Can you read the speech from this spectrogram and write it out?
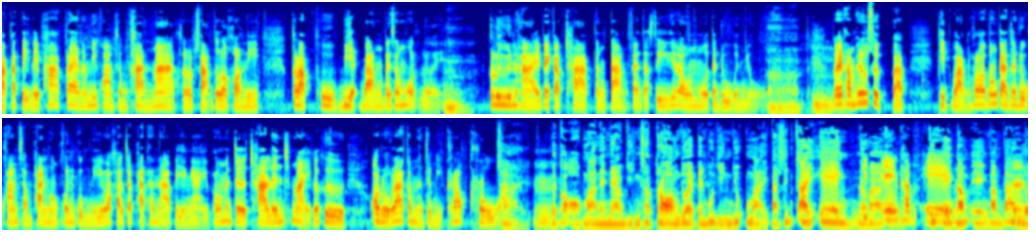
ปกติในภาคแรกนะมีความสำคัญมากสำหรับสามตัวละครนี้ กลับถูกเบียดบังไปซะหมดเลยอืม กลืนหายไปกับฉากต่างๆ แฟนตาซีที่เรามัวแต่ดูกันอยู่อ่าฮะก็เลยทำให้รู้สึกแบบผิดหวัง เพราะเราต้องการจะดูความสัมพันธ์ของคนกลุ่มนี้ว่าเขาจะพัฒนาไปยังไง เพราะมันเจอ challenge ใหม่ก็คือออโรรากำลังจะมีครอบครัวใช่อืมแล้วก็ออกมาในแนวหญิงสตรองด้วยเป็นผู้หญิงยุคใหม่ ตัดสินใจเองนะคิดมะเองทำเองคิดเองทำเองทำได้เล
